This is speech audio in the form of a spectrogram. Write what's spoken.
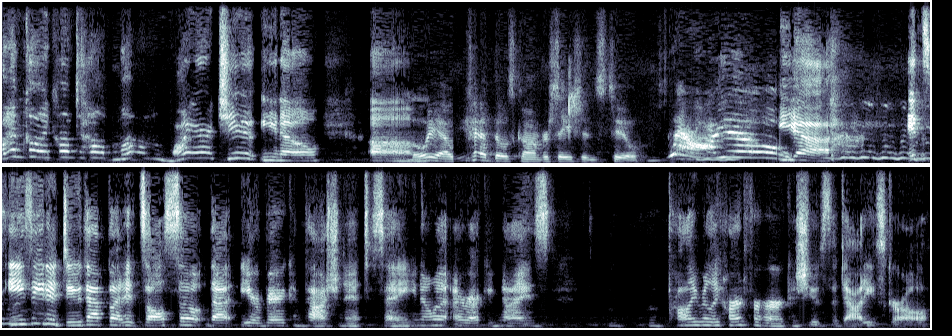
i'm going home to help mom. Why aren't you? You know? Um Oh yeah, we've had those conversations too. Where are you? yeah. It's easy to do that but it's also that you're very compassionate to say you know what? I recognize probably really hard for her because she was the daddy's girl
